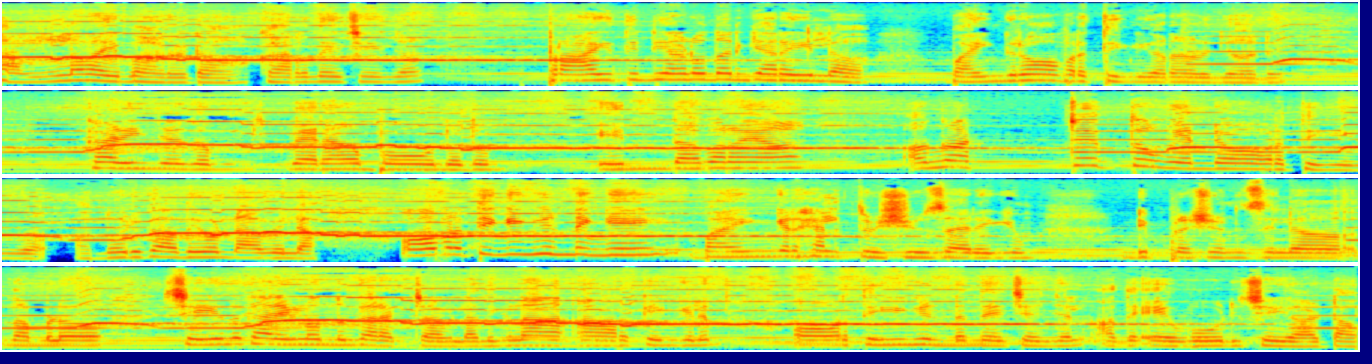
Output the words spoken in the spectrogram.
തള്ള വൈബാണ് കേട്ടോ കാരണം എന്ന് വെച്ച് കഴിഞ്ഞാൽ പ്രായത്തിന്റെ ആണോ എന്ന് എനിക്കറിയില്ല. ഭയങ്കര ഓവർ തിങ്കിങ്ങറാണ് ഞാൻ കഴിഞ്ഞതും വരാൻ പോകുന്നതും എന്താ പറയാ? അങ്ങ് അറ്റത്തും എന്റെ ഓവർ തിങ്കിങ് അന്നൊരു കഥയും ഉണ്ടാവില്ല ഓവർ തിങ്കിങ് ഉണ്ടെങ്കിൽ ഭയങ്കര ഹെൽത്ത് ഇഷ്യൂസ് ആയിരിക്കും. ഡിപ്രഷൻസിൽ നമ്മൾ ചെയ്യുന്ന കാര്യങ്ങളൊന്നും കറക്റ്റ് ആവില്ല. നിങ്ങൾ ആർക്കെങ്കിലും ഓവർ തിങ്കിങ് ഉണ്ടെന്ന് വെച്ച് കഴിഞ്ഞാൽ അത് അവോയ്ഡ് ചെയ്യാട്ടോ.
